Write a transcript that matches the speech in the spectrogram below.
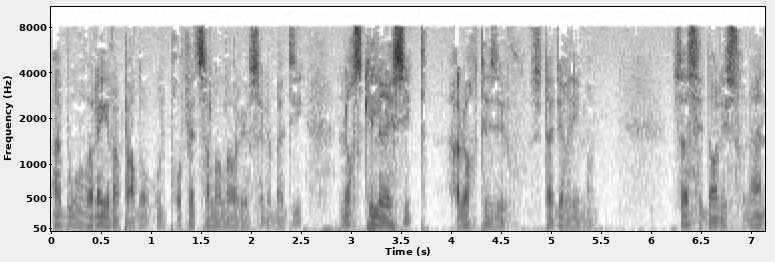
Abu Huraira pardon, où le prophète sallallahu alayhi wa sallam a dit Lorsqu'il récite, alors taisez-vous, c'est-à-dire l'imam. Ça, c'est dans les sunan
